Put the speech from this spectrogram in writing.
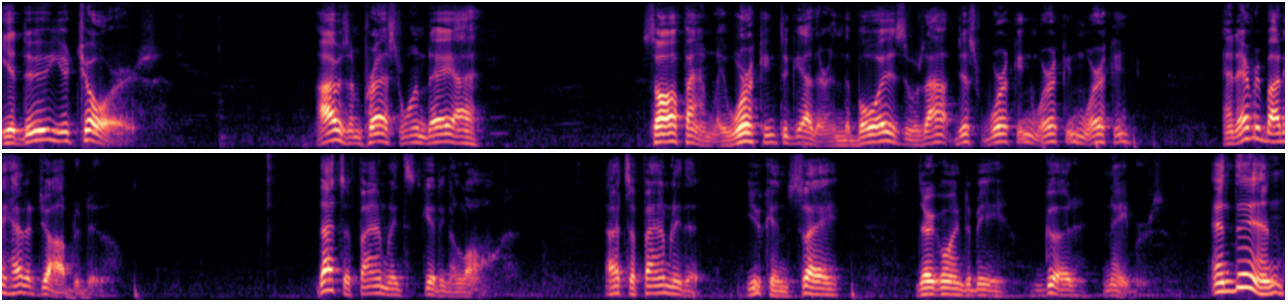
You do your chores. I was impressed one day. I saw a family working together, and the boys was out just working, working, working, and everybody had a job to do. That's a family that's getting along. That's a family that you can say they're going to be good neighbors. And then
